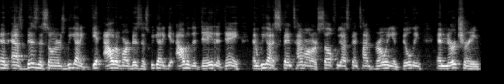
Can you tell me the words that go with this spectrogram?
And as business owners we got to get out of our business. We got to get out of the day to day and we got to spend time on ourselves. We got to spend time growing and building and nurturing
